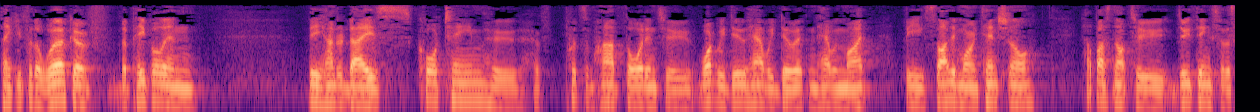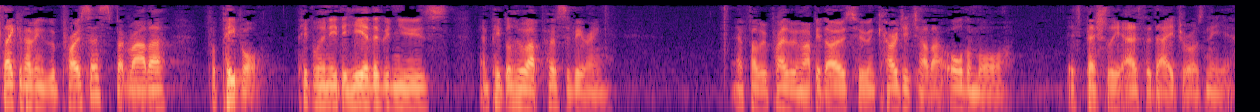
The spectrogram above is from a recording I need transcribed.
Thank you for the work of the people in the 100 Days core team who have put some hard thought into what we do, how we do it, and how we might be slightly more intentional. Help us not to do things for the sake of having a good process, but rather for people. People who need to hear the good news and people who are persevering. And Father, we pray that we might be those who encourage each other all the more, especially as the day draws near.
